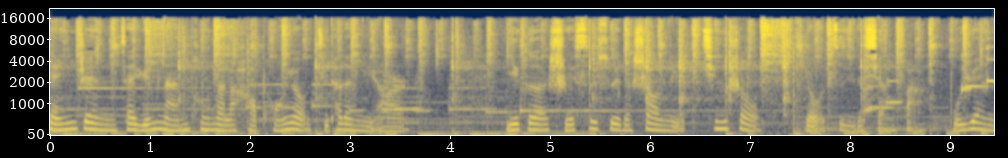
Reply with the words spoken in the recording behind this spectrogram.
前一阵在云南碰到了好朋友及他的女儿，一个十四岁的少女，清瘦，有自己的想法，不愿意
